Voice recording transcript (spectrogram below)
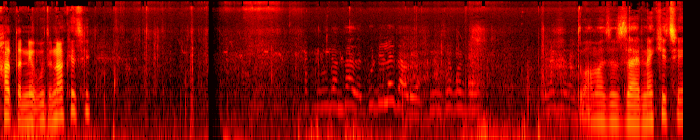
ખાતર ને એવું બધું નાખે છે. તો આમાં જો ઝાર નાખી છે.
